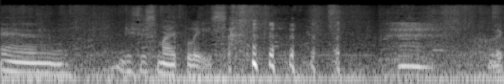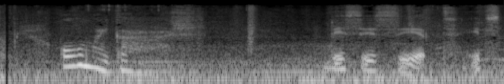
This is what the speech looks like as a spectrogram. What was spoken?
And this is my place. Look. Oh my gosh. This is it. It's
